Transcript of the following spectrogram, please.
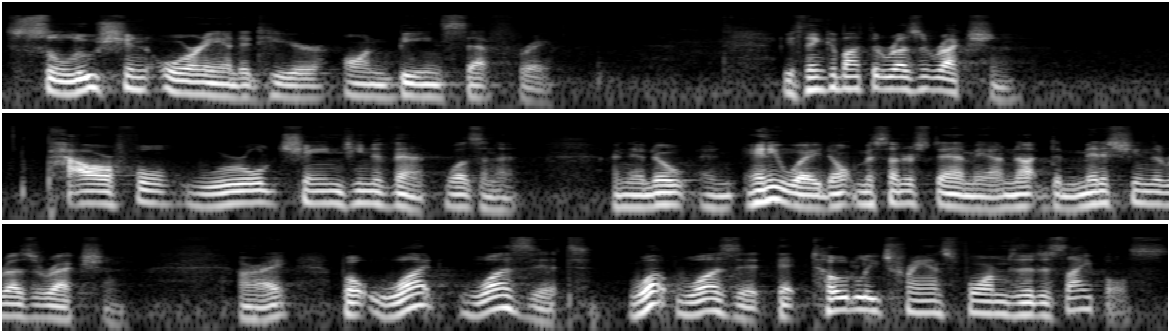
solution oriented here on being set free. You think about the resurrection. Powerful, world changing event, wasn't it? And I know, and anyway, don't misunderstand me. I'm not diminishing the resurrection. All right? But what was it? What was it that totally transformed the disciples?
